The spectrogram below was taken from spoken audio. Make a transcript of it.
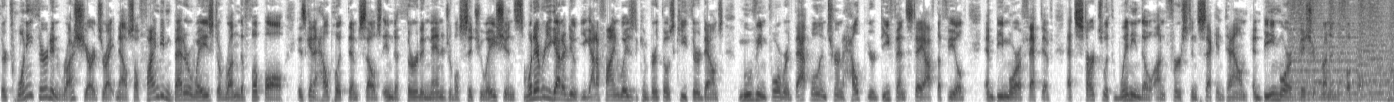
they're 23rd in rush yards right now. So finding better ways to run the football is going to help put themselves into third and manageable situations. Whatever you got to do, you got to find ways to convert those key third downs moving forward. That will in turn help your defense stay off the field and be more effective. That starts with winning though on first and second down and being more efficient running the football.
